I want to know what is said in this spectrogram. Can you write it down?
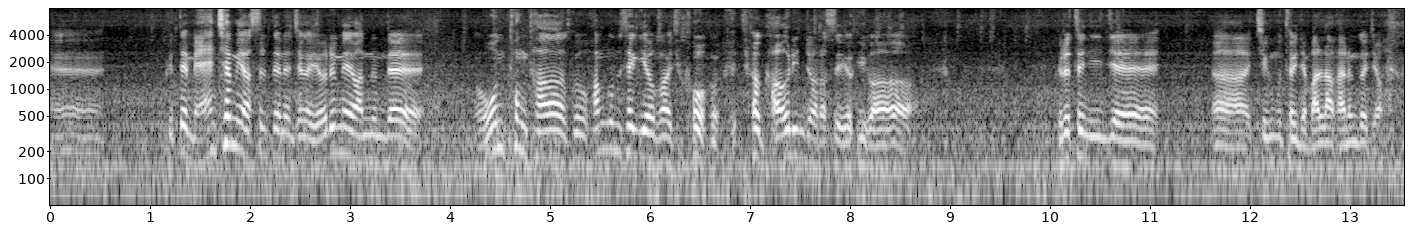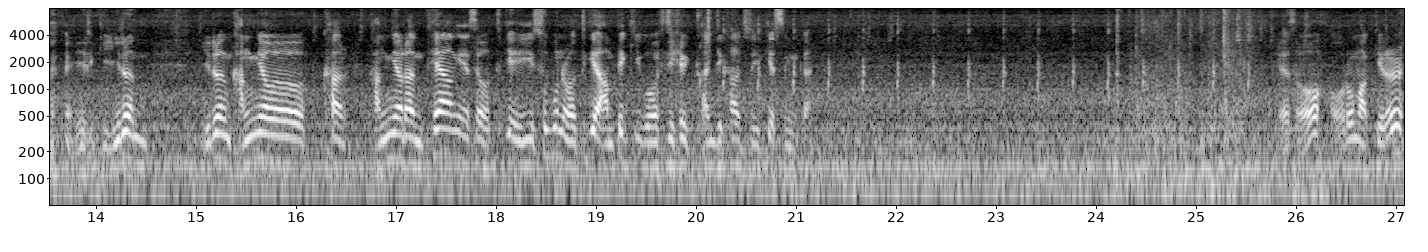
예. 그때 맨 처음에 왔을 때는 제가 여름에 왔는데 온통 다 그 황금색이어가지고 제가 가을인 줄 알았어요 여기가 그랬더니 이제 아, 지금부터 이제 말라가는 거죠 이렇게 이런 이런 강력한 강렬한 태양에서 어떻게 이 수분을 어떻게 안 뺏기고 간직할 수 있겠습니까? 그래서 오르막길을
